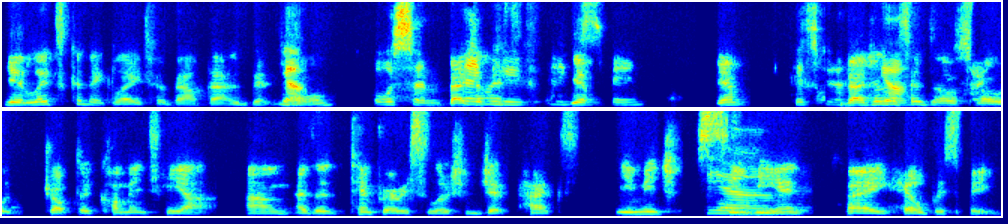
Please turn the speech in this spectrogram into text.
yeah, let's connect later about that a bit Yeah. more. Awesome. Vagilis- Thank you. yep, Ben. yep. Vagilis Yeah. has also dropped a comment here um, as a temporary solution. Jetpack's image Yeah. CDN may help with speed.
